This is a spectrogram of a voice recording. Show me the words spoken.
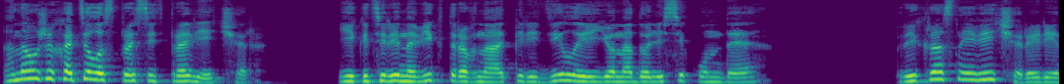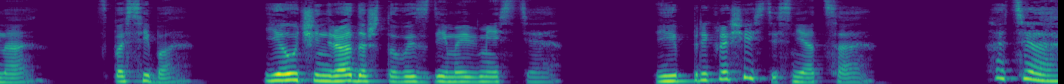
Она уже хотела спросить про вечер. Екатерина Викторовна опередила ее на доли секунды. «Прекрасный вечер, Ирина. Спасибо. Я очень рада, что вы с Димой вместе. И прекращай стесняться. Хотя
